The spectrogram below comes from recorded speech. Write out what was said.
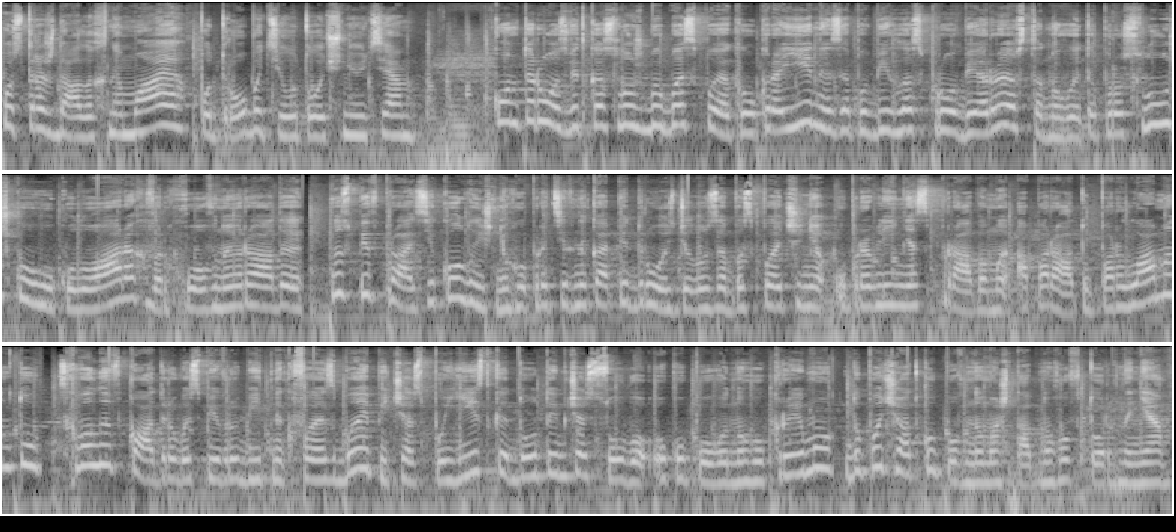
Постраждалих немає, подробиці уточнюються. Контррозвідка Служби безпеки України запобігла спробі РФ встановити прослушку у кулуарах Верховної Ради. До співпраці колишнього працівника підрозділу забезпечення управління справами апарату парламенту схвалив кадровий співробітник ФСБ під час поїздки до тимчасово окупованого Криму до початку повномасштабного вторгнення.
